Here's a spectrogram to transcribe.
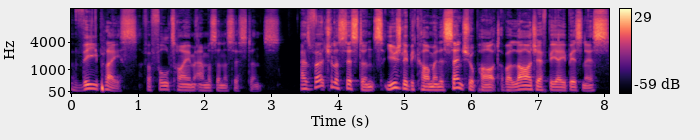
the place for full time Amazon assistants. As virtual assistants usually become an essential part of a large FBA business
